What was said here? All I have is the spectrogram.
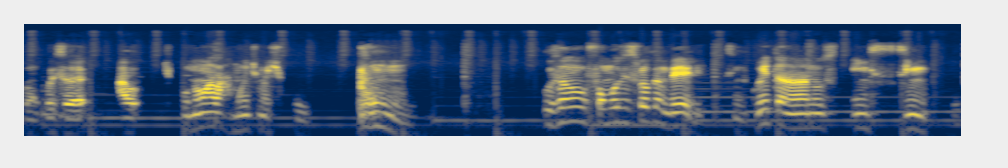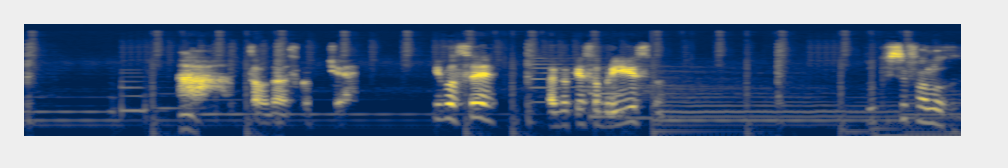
Uma coisa, tipo, não alarmante, mas tipo, BUM! Usando o famoso slogan dele, 50 anos em 5. Ah, saudades Kubitschek. E você, sabe o que é sobre isso? Tudo que você falou,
